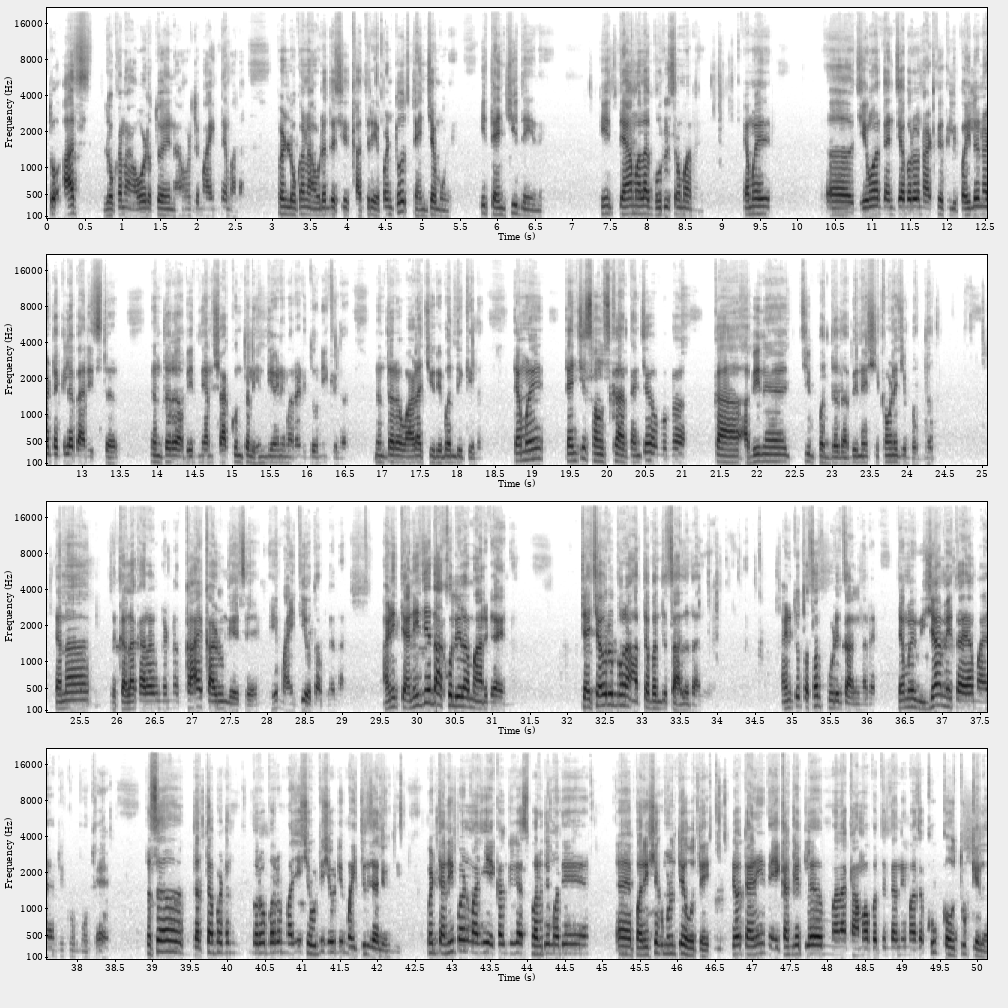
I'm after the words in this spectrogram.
तो आज लोकांना आवडतोय ना आवडतोय माहीत नाही मला. पण लोकांना आवडत अशी खात्री आहे. पण तो त्यांच्यामुळे ही त्यांची देण आहे. ही त्या मला गुरु समान आहे त्यामुळे जेव्हा त्यांच्याबरोबर नाटकं केली पहिलं नाटक केलं बॅरिस्टर नंतर अभिज्ञान शाकुंतल हिंदी आणि मराठी दोन्ही केलं नंतर वाडा चिरेबंदी केलं. त्यामुळे त्यांचे संस्कार त्यांच्या का अभिनयाची पद्धत अभिनय शिकवण्याची पद्धत त्यांना कलाकारांकडनं काय काढून घ्यायचंय हे माहिती होतं आपल्याला. आणि त्यांनी जे दाखवलेला मार्ग आहे ना त्याच्यावर पण आतापर्यंत चालत आले आणि तो तसाच पुढे चालणार आहे. त्यामुळे विजया मेहता या माझ्यासाठी खूप मोठ्या आहेत. तसं दत्ता पटन बरोबर माझी शेवटी शेवटी मैत्री झाली होती. पण त्यांनी पण माझी एकांकिका स्पर्धेमध्ये परीक्षक म्हणून ते होते. तेव्हा त्यांनी एकांकितलं मला कामाबद्दल त्यांनी माझं खूप कौतुक केलं.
